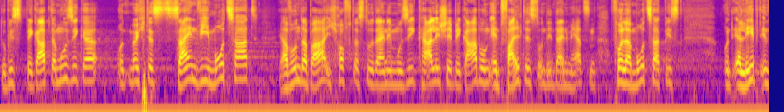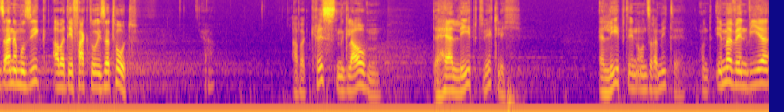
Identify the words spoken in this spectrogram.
du bist begabter Musiker und möchtest sein wie Mozart, ja wunderbar, ich hoffe, dass du deine musikalische Begabung entfaltest und in deinem Herzen voller Mozart bist und er lebt in seiner Musik, aber de facto ist er tot. Aber Christen glauben, der Herr lebt wirklich. Er lebt in unserer Mitte. Und immer wenn wir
